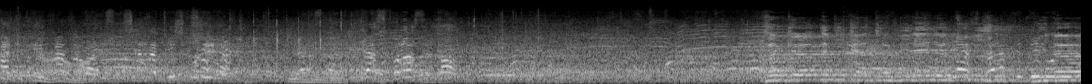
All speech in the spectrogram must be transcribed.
قاعد تدين بان تروح السير ما تجيش كلنا الياس براسك ها vainqueur de 4 Mylène Mylène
